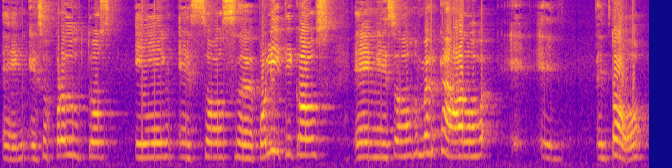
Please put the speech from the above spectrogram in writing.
en esos productos, en esos políticos, en esos mercados, en todo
